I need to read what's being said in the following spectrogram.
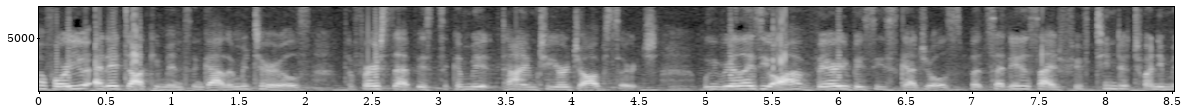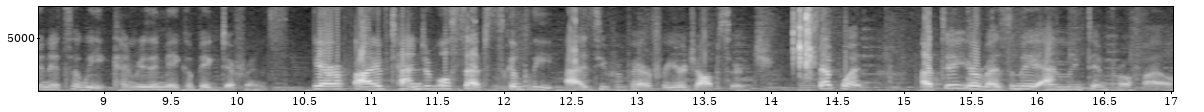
Before you edit documents and gather materials, the first step is to commit time to your job search. We realize you all have very busy schedules, but setting aside 15 to 20 minutes a week can really make a big difference. Here are five tangible steps to complete as you prepare for your job search. Step one, Update your resume and LinkedIn profile.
